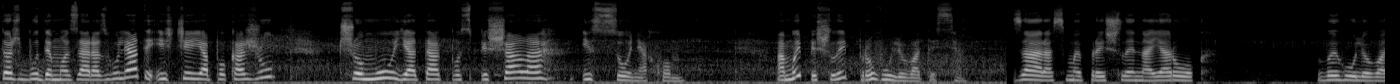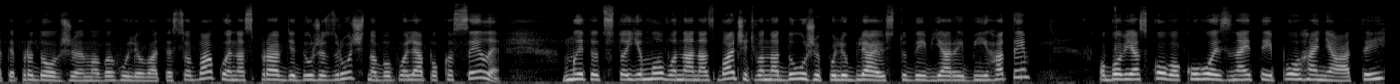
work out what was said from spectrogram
Тож будемо зараз гуляти, і ще я покажу, чому я так поспішала із соняхом. А ми пішли прогулюватися. Зараз ми прийшли на ярок вигулювати, продовжуємо вигулювати собаку. І насправді дуже зручно, бо поля покосили. Ми тут стоїмо, вона нас бачить, вона дуже полюбляюсь туди в яри бігати. Обов'язково когось знайти, поганяти.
